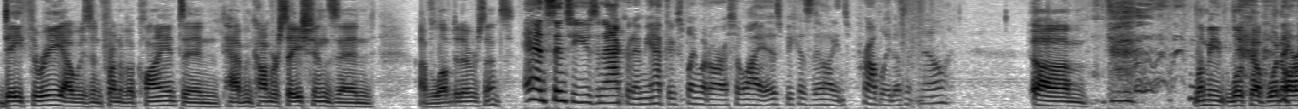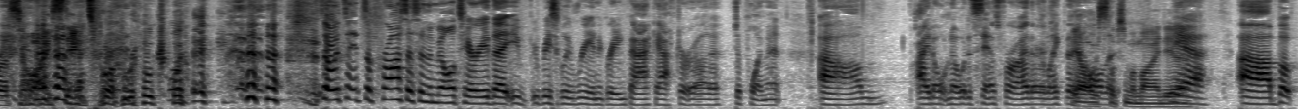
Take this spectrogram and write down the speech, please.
Day three, I was in front of a client and having conversations, and I've loved it ever since. And since you use an acronym, you have to explain what RSOI is because the audience probably doesn't know. Let me look up what RSOI stands for real quick. so it's it's a process in the military that you- you're basically reintegrating back after a deployment. Um, I don't know what it stands for either. Like the Yeah, it always slips in my mind. Yeah. Yeah, uh, but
